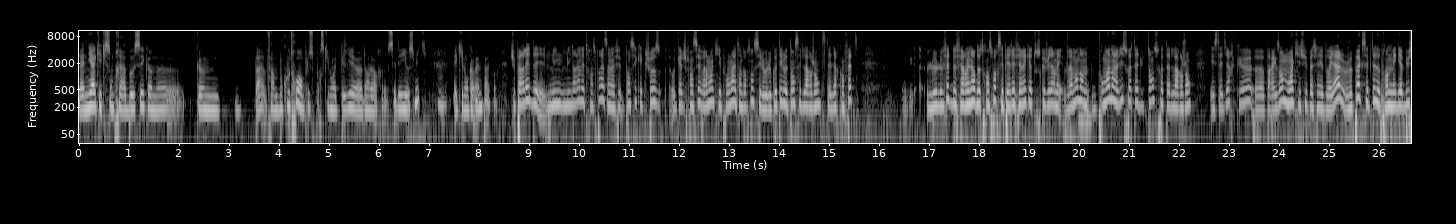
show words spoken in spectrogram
la niaque et qui sont prêts à bosser comme, euh, comme, enfin beaucoup trop en plus pour ce qu'ils vont être payés euh, dans leur euh, CDI au SMIC Mm. et qui l'ont quand même pas quoi. Tu parlais des, mine de rien des transports et ça m'a fait penser quelque chose auquel je pensais vraiment qui est pour moi est important, c'est le, le côté le temps c'est de l'argent. C'est-à-dire qu'en fait, le, le fait de faire une heure de transport c'est périphérique à tout ce que je veux dire, mais vraiment dans- pour moi dans la vie, soit tu as du temps, soit tu as de l'argent. Et c'est-à-dire que euh, par exemple, moi qui suis passionné de voyage, je peux accepter de prendre Megabus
